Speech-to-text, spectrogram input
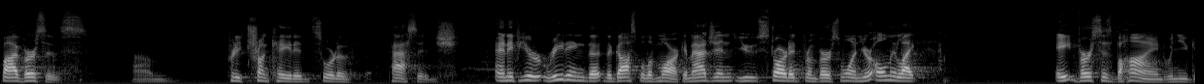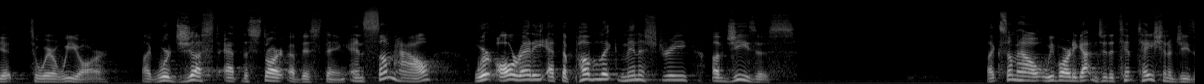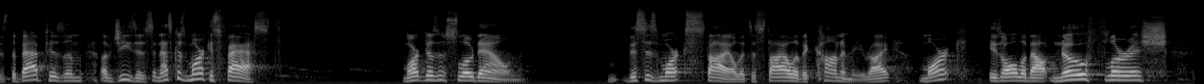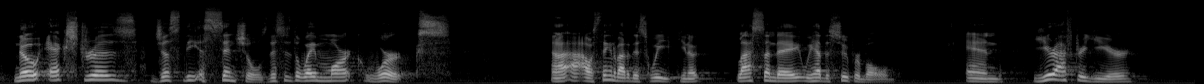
It's five verses, um, pretty truncated sort of passage. And if you're reading the, the Gospel of Mark, imagine you started from verse one. You're only like eight verses behind when you get to where we are. Like we're just at the start of this thing. And somehow we're already at the public ministry of Jesus. Like somehow we've already gotten to the temptation of Jesus, the baptism of Jesus. And that's because Mark is fast. Mark doesn't slow down. This is Mark's style. It's a style of economy, right? Mark is all about no flourish, no extras, just the essentials. This is the way Mark works. And I, I was thinking about it this week. You know, last Sunday we had the Super Bowl. And year after year,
